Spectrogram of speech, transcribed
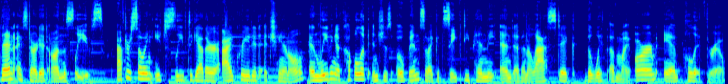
Then I started on the sleeves. After sewing each sleeve together, I created a channel and leaving a couple of inches open so I could safety pin the end of an elastic the width of my arm and pull it through.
